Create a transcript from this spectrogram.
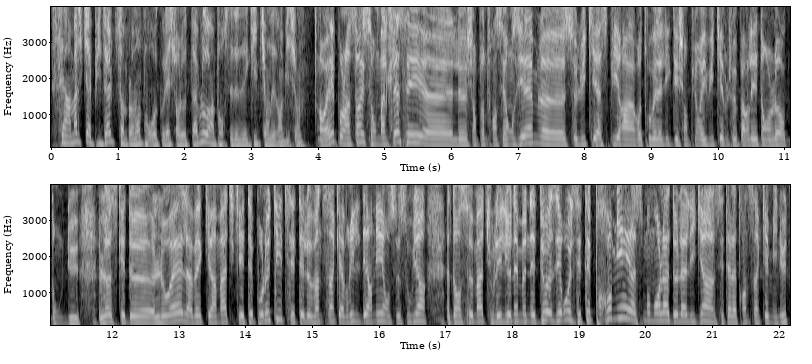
C'est un match capital tout simplement pour recoller sur le tableau hein, pour ces deux équipes qui ont des ambitions. Ouais, pour l'instant, ils sont mal classés. Euh, le champion de France est 11e. le- celui qui aspire à retrouver la Ligue des Champions est 8e. Je veux parler dans l'ordre donc du LOSC et de l'OL avec un match qui était pour le titre. C'était le 25 avril dernier. On se souvient dans ce match où les Lyonnais menaient 2 à 0. Ils étaient premiers à ce moment-là de la Ligue 1. C'était à la 35e minute.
